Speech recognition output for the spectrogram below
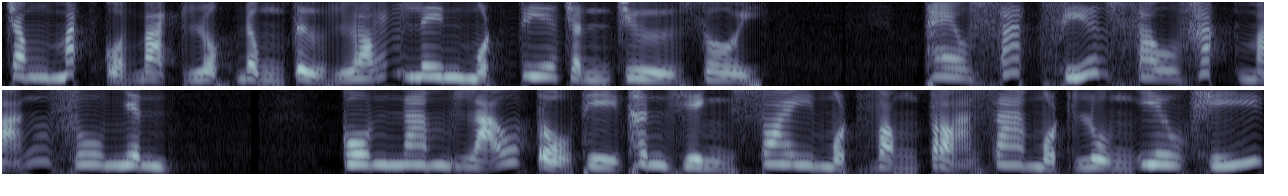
Trong mắt của bạch lục đồng tử lói lên một tia trần trừ rồi. Theo sát phía sau hắc mãng phu nhân. Côn nam lão tổ thì thân hình xoay một vòng tỏa ra một luồng yêu khí.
